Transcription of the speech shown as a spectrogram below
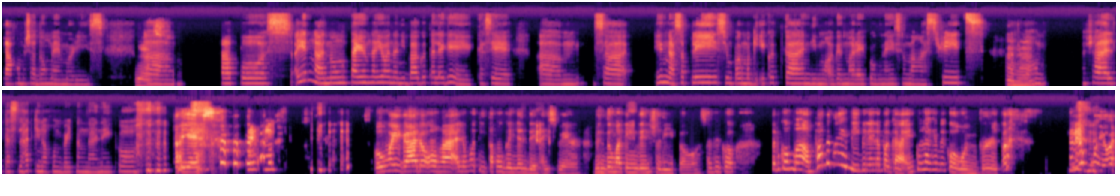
wala ako masyadong memories. Yes. Um, tapos, ayun nga, nung time na yon nanibago talaga eh. Kasi, um, sa, yun nga, sa place, yung pag mag-iikot ka, hindi mo agad ma-recognize yung mga streets. Di ba? Mhm. Kung masyal, tas lahat kina-convert ng nanay ko. Ah, yes. Oh my God, oo nga. Alam mo, tita ko ganyan din, I swear. Nung dumating din siya dito, sabi ko, sabi ko, ma'am, paano tayo bibili ng pagkain kung lagi may co-convert? Alam mo yun?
